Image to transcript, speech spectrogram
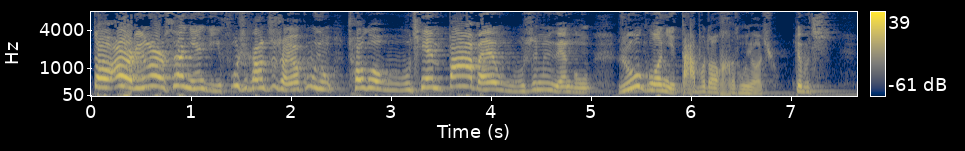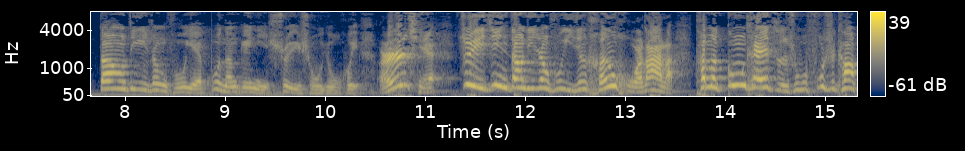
到二零二三年底，富士康至少要雇佣超过五千八百五十名员工。如果你达不到合同要求，对不起。当地政府也不能给你税收优惠，而且最近当地政府已经很火大了。他们公开指出，富士康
